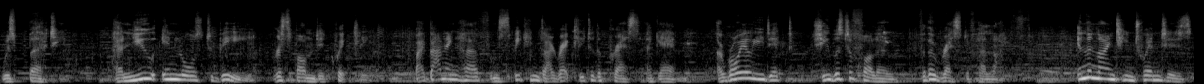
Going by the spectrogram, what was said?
was Bertie. Her new in-laws to be responded quickly by banning her from speaking directly to the press again. A royal edict she was to follow for the rest of her life. In the 1920s,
